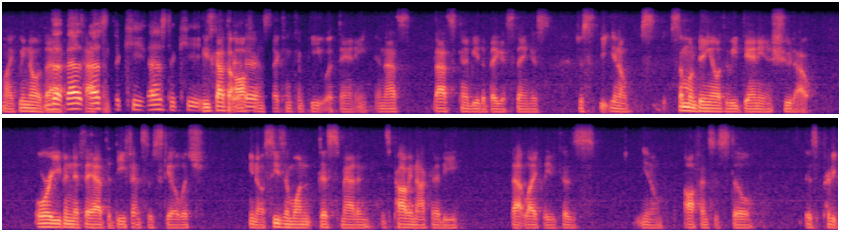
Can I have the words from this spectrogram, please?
Like we know that. that, that that's the key. That's the key. He's got the right there. offense that can compete with Danny, and that's that's going to be the biggest thing is just you know s- someone being able to beat Danny in a shootout, or even if they have the defensive skill, which you know season one this Madden it's probably not going to be that likely because you know offense is still is pretty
